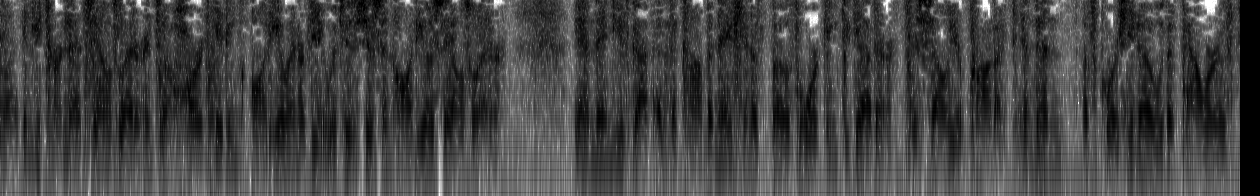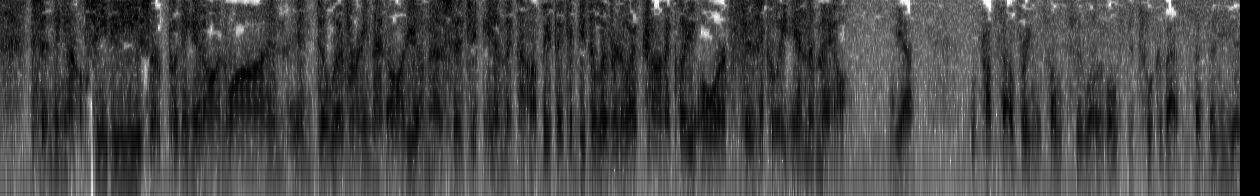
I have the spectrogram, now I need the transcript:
Right. and you turn that sales letter into a hard-hitting audio interview, which is just an audio sales letter. And then you've got the combination of both working together to sell your product. And then, of course, you know the power of sending out CDs or putting it online and delivering that audio message and the copy that can be delivered electronically or physically in the mail. Yeah. Well, perhaps that'll bring us on to what I wanted to talk about, but the uh,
